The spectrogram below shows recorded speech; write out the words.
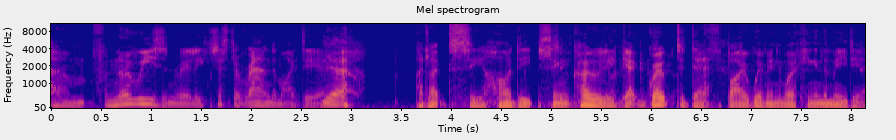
um, for no reason really, just a random idea. Yeah. I'd like to see Hardeep Singh Kohli get groped to death by women working in the media.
